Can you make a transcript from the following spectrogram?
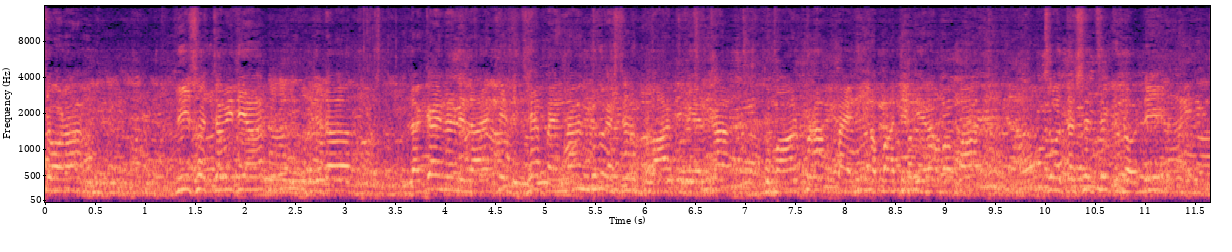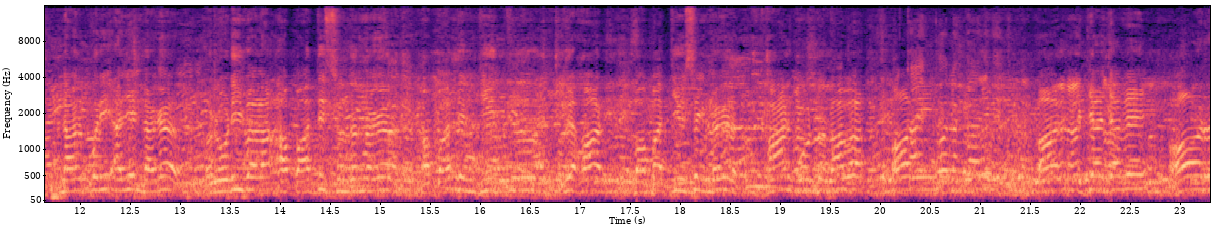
ਚੋਣਾਂ 2024 ਦੀਆਂ ਜਿਹੜਾ ਲੱਗਾ ਇਹਨਾਂ ਨੇ ਲਾਇਆ ਕਿ ਲਿਖਿਆ ਪੈਣਾ ਕਸਟਰ ਬਲਾਕ ਵੇਰਕਾ ਕਮਾਲਪੁਰਾ ਪੈਣੀ ਆਬਾਦੀ ਡੇਰਾ ਬਾਬਾ। ਜੋ ਦਰਸ਼ਨ ਸਿੰਘ ਗਨੌਲੀ ਨਾਗਪੁਰੀ ਅਜੇ ਨਗਰ ਰੋੜੀ ਵਾਲਾ ਆਬਾਦੀ ਸੁੰਦਰ ਨਗਰ ਆਬਾਦੀ ਰਣਜੀਤ ਵਿਹਾਰ ਬਾਬਾ ਜੀਵ ਸਿੰਘ ਨਗਰ ਖਾਨਕੋਟ ਤੋਂ ਇਲਾਵਾ ਔਰ ਔਰ ਕਿਹਾ ਜਾਵੇ ਔਰ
